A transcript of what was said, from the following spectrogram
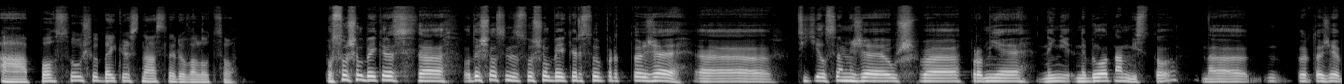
A po Social Bakers následovalo co? Po Social Bakers, uh, odešel jsem ze Social Bakersu, protože uh, cítil jsem, že už uh, pro mě nebylo tam místo, uh, protože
